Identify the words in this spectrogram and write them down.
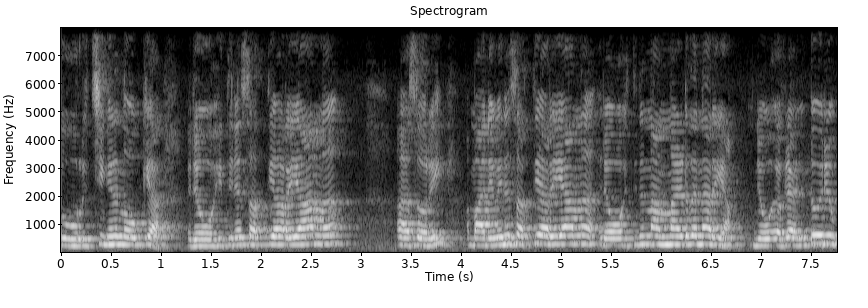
തുറിച്ചിങ്ങനെ നോക്കുക രോഹിത്തിന് സത്യം അറിയാമെന്ന് സോറി മനുവിന് സത്യം അറിയാമെന്ന് രോഹിത്തിന് നന്നായിട്ട് തന്നെ അറിയാം. രോ രണ്ടുപേരും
